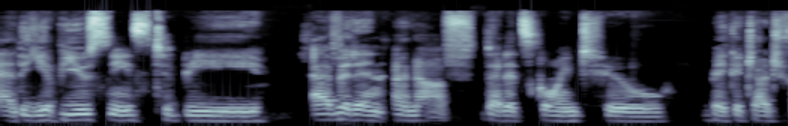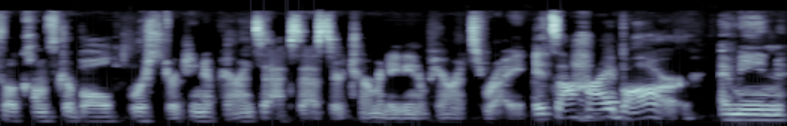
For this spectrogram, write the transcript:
And the abuse needs to be evident enough that it's going to make a judge feel comfortable restricting a parent's access or terminating a parent's right. It's a high bar. I mean,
